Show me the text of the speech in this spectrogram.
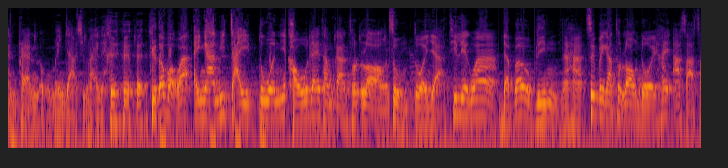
and plan โอ้โหแม่งยาวชิบหายเลย คือต้องบอกว่าไองานวิจัยตัวนี้เขาได้ทำการทดลองสุ่มตัวอย่างที่เรียกว่า double blind นะฮะ ซึ่งเป็นการทดลองโดยให้อาสาส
